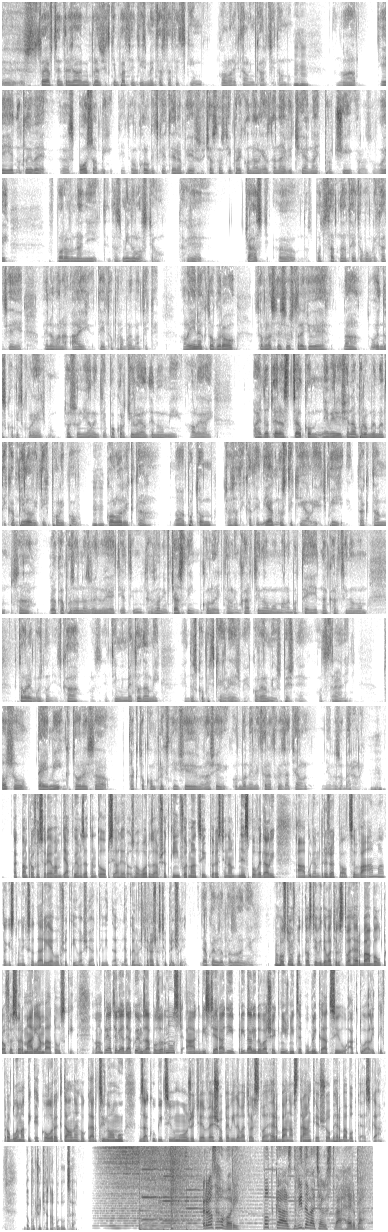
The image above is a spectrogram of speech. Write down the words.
stoja v centre záujmu predovšetkým pacienti s metastatickým kolorektálnym karcinómom. Mm-hmm. No a tie jednotlivé e, spôsoby tejto onkologickej terapie v súčasnosti prekonali azda najväčší a najprudší rozvoj v porovnaní teda s minulosťou. Takže časť e, podstatná tejto publikácie je venovaná aj tejto problematike. Ale inak to gro sa vlastne sústreďuje na tú endoskopickú liečbu. To sú nielen tie pokročilé adenómy, ale aj, aj doteraz celkom nevyriešená problematika pilovitých polipov, mm-hmm. kolorekta. No a potom, čo sa týka tej diagnostiky a liečby, tak tam sa veľká pozornosť venuje aj tým tzv. včasným kolorektálnym karcinómom alebo T1 karcinómom, ktoré možno dneska vlastne tými metodami endoskopickej liečby ako veľmi úspešne odstrániť. To sú témy, ktoré sa takto komplexnejšie v našej odbornej literatúre zatiaľ nerozoberali. Mm-hmm. Tak pán profesor, ja vám ďakujem za tento obsiahly rozhovor, za všetky informácie, ktoré ste nám dnes povedali a budem držať palce vám a takisto nech sa darí aj vo všetkých vašich aktivitách. Ďakujem ešte raz, že ste prišli. Ďakujem za pozvanie. Hostom v podcaste vydavateľstva Herba bol profesor Marian Bátovský. Vám priatelia ďakujem za pozornosť a ak by ste radi pridali do vašej knižnice publikáciu Aktuality v problematike kolorektálneho karcinómu, zakúpiť si ju môžete v e-shope vydavateľstva Herba na stránke shopherba.sk. Do počutia na budúce. Rozhovory. Podcast vydavateľstva Herba.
